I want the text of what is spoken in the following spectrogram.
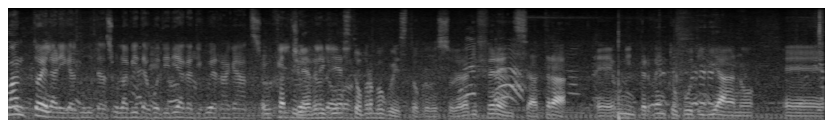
quanto è la ricaduta sulla vita quotidiana di quel ragazzo? Infatti le avrei dopo? chiesto proprio questo, professore, la differenza tra eh, un intervento quotidiano eh,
